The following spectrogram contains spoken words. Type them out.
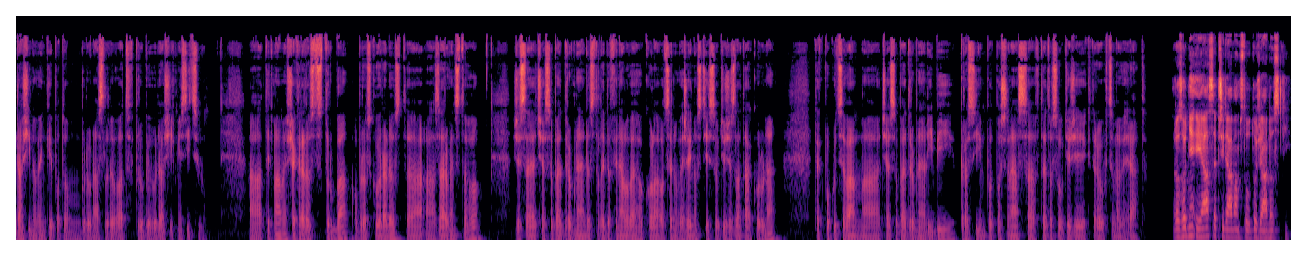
Další novinky potom budou následovat v průběhu dalších měsíců. A teď máme však radost z Turba, obrovskou radost a, a zároveň z toho, že se ČSOB drobné dostali do finálového kola o cenu veřejnosti soutěže Zlatá koruna – tak pokud se vám ČSOB drobné líbí, prosím podpořte nás v této soutěži, kterou chceme vyhrát. Rozhodně i já se přidávám s touto žádostí.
